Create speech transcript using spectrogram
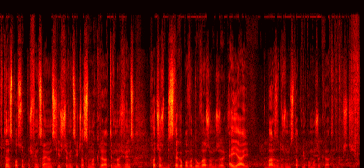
w ten sposób poświęcając jeszcze więcej czasu na kreatywność, więc chociażby z tego powodu uważam, że AI w bardzo dużym stopniu pomoże kreatywności.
